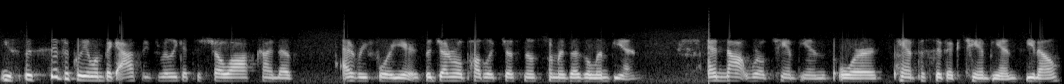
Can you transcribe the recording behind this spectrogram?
you specifically Olympic athletes, really get to show off kind of every four years. The general public just knows swimmers as Olympians and not world champions or Pan Pacific champions. You know,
